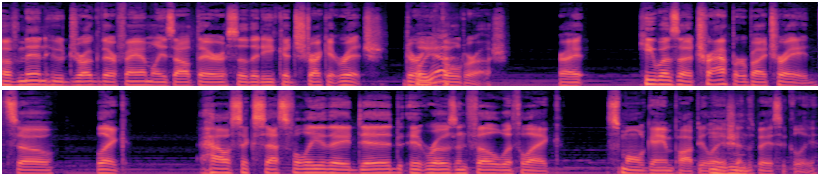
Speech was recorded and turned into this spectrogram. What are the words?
of men who drug their families out there so that he could strike it rich during Well, yeah. the gold rush. Right? He was a trapper by trade, so like how successfully they did, it rose and fell with like small game populations basically.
